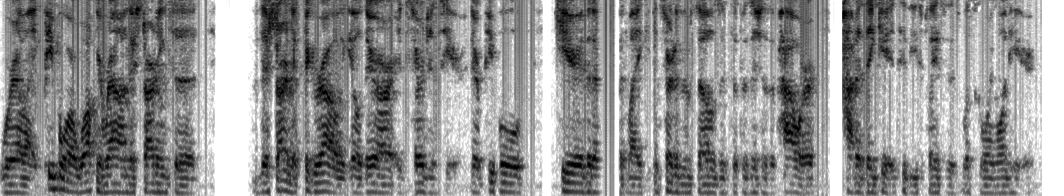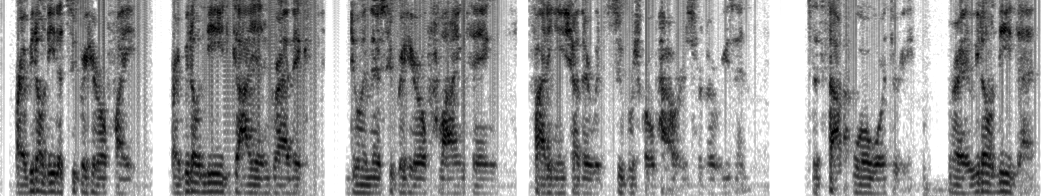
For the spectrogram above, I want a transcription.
where like people are walking around, they're starting to they're starting to figure out like, yo, there are insurgents here. There are people here that have like inserted themselves into positions of power. How did they get into these places? What's going on here? Right? We don't need a superhero fight right? We don't need Gaia and Gravik doing their superhero flying thing, fighting each other with super Skrull powers for no reason to stop World War Three, right? We don't need that.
